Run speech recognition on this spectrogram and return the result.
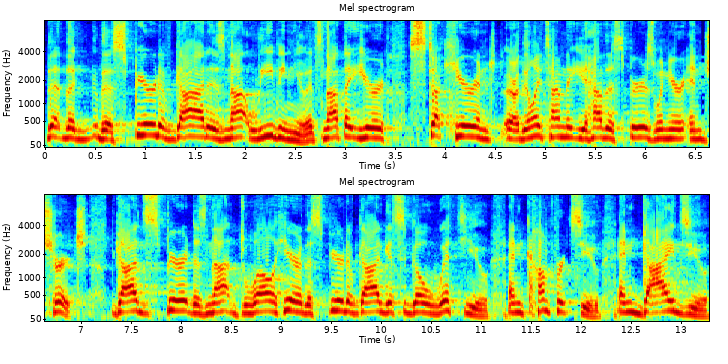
That the, the Spirit of God is not leaving you. It's not that you're stuck here, and, or the only time that you have the Spirit is when you're in church. God's Spirit does not dwell here. The Spirit of God gets to go with you and comforts you and guides you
